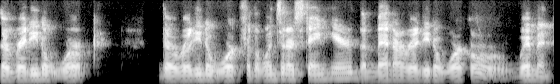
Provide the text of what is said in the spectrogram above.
they're ready to work they're ready to work for the ones that are staying here the men are ready to work or women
